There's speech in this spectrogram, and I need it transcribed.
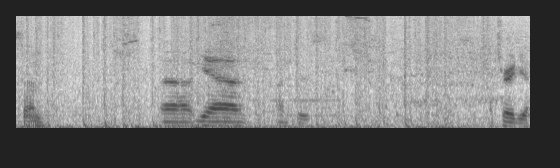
son. Uh, yeah, hunters. I'll trade you.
